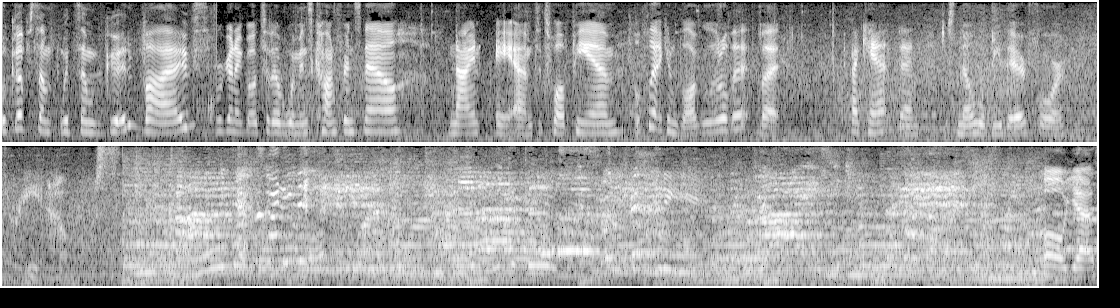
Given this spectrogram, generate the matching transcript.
Woke up some with some good vibes. We're gonna go to the women's conference now, 9 a.m. to 12 p.m. Hopefully I can vlog a little bit, but if I can't, then just know we'll be there for three hours. Oh yes,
